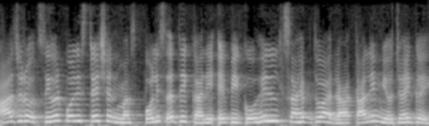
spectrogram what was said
આજરોજ સિહોર પોલીસ સ્ટેશનમાં પોલીસ અધિકારી એબી ગોહિલ સાહેબ દ્વારા તાલીમ યોજાઈ ગઈ.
